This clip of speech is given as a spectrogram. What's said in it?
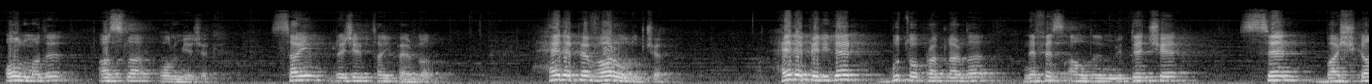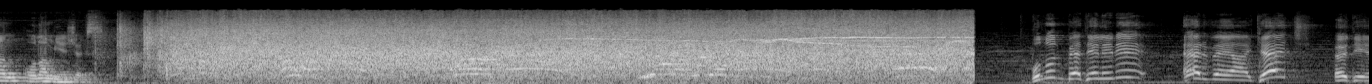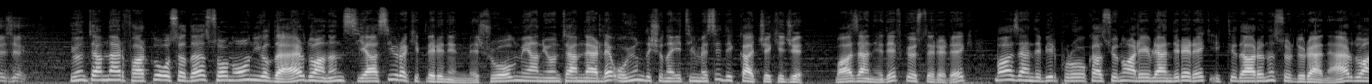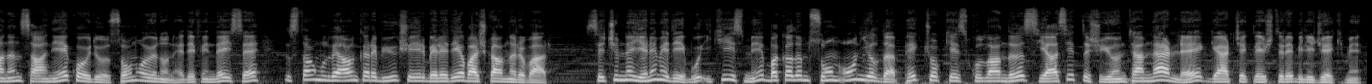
olmadı, asla olmayacak. Sayın Recep Tayyip Erdoğan, HDP var oldukça, HDP'liler bu topraklarda nefes aldığı müddetçe sen başkan olamayacaksın. Bunun bedelini er veya geç ödeyecek. Yöntemler farklı olsa da son 10 yılda Erdoğan'ın siyasi rakiplerinin meşru olmayan yöntemlerle oyun dışına itilmesi dikkat çekici. Bazen hedef göstererek, bazen de bir provokasyonu alevlendirerek iktidarını sürdüren Erdoğan'ın sahneye koyduğu son oyunun hedefinde ise İstanbul ve Ankara Büyükşehir Belediye Başkanları var. Seçimle yenemediği bu iki ismi bakalım son 10 yılda pek çok kez kullandığı siyaset dışı yöntemlerle gerçekleştirebilecek mi?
